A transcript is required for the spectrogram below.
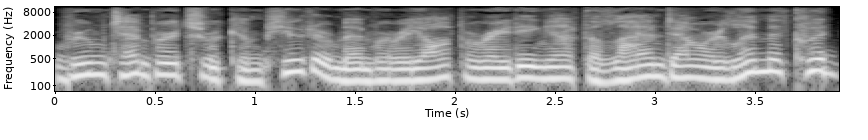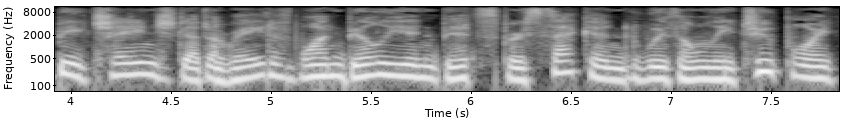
room temperature computer memory operating at the Landauer limit could be changed at a rate of 1 billion bits per second with only 2.85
